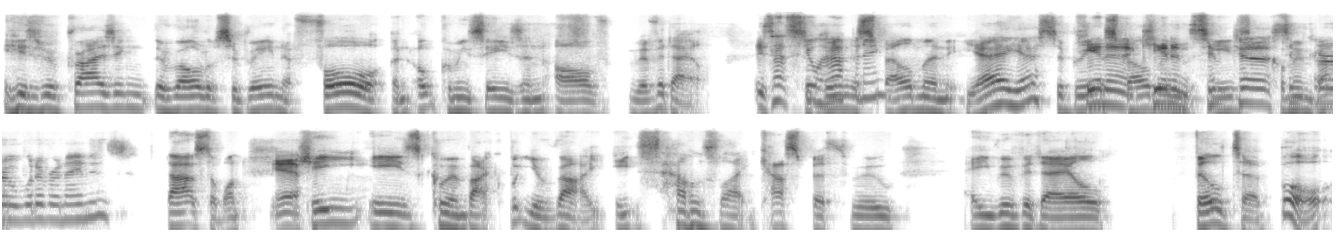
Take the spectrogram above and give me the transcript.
is reprising the role of Sabrina for an upcoming season of Riverdale. Is that still Sabrina happening? Spellman. Yeah, yeah. Sabrina Kiernan, Spellman Kiernan is Simka, coming Simka or whatever her name is. That's the one. Yeah, She is coming back, but you're right. It sounds like Casper through a Riverdale filter, but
